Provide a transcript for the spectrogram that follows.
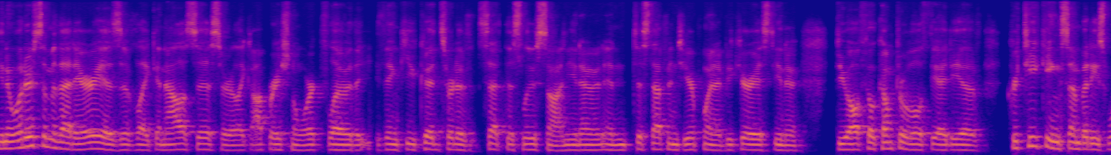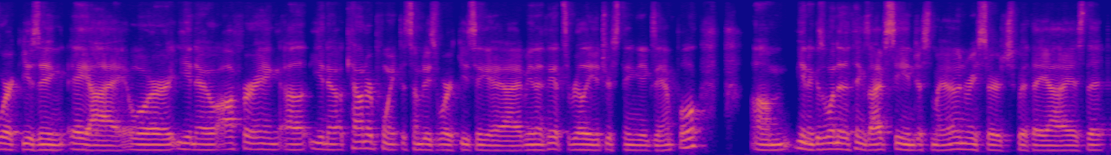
you know, what are some of that areas of like analysis or like operational workflow that you think you could sort of set this loose on, you know, and to Stefan, to your point, I'd be curious, you know, do you all feel comfortable with the idea of critiquing somebody's work using AI or, you know, offering, a, you know, a counterpoint to somebody's work using AI? I mean, I think it's a really interesting example, um, you know, because one of the things I've seen just in my own research with AI is that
